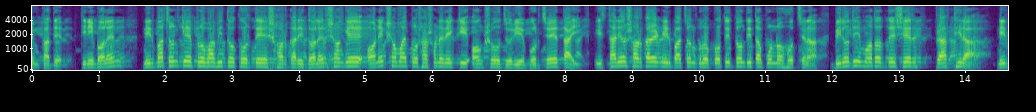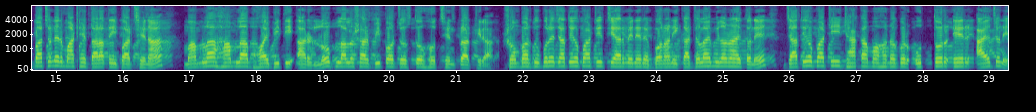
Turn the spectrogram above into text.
এম কাদের। তিনি বলেন, নির্বাচনকে প্রভাবিত করতে সরকারি দলের সঙ্গে অনেক সময় প্রশাসনের একটি অংশ জড়িয়ে পড়ছে, তাই স্থানীয় সরকারের নির্বাচনগুলো প্রতিদ্বন্দ্বিতাপূর্ণ হচ্ছে না। বিরোধী মতদেশের প্রার্থীরা নির্বাচনের মাঠে দাঁড়াতেই পারছে না মামলা, হামলা ভয় ভীতি আর লোভ লালসার বিপর্যস্ত হচ্ছেন প্রার্থীরা। সোমবার দুপুরে জাতীয় পার্টির চেয়ারম্যানের বনানী কার্যালয় মিলনায়তনে জাতীয় পার্টি ঢাকা মহানগর উত্তর এর আয়োজনে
